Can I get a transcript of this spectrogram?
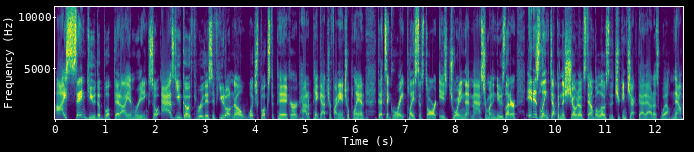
I send you the book that I am reading. So as you go through this, if you don't know which books to pick or how to pick out your financial plan, that's a great place to start. Is joining that Master Money newsletter. It is linked up in the show notes down below so that you can check that out as well. Now,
